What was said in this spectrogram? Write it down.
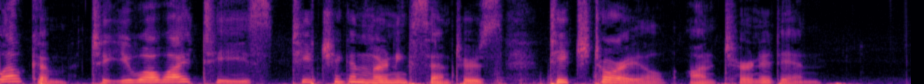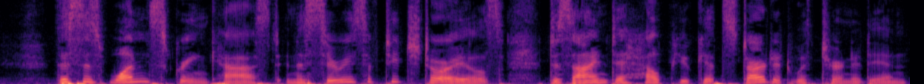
Welcome to UOIT's Teaching and Learning Center's Teachtorial on Turnitin. This is one screencast in a series of tutorials designed to help you get started with Turnitin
